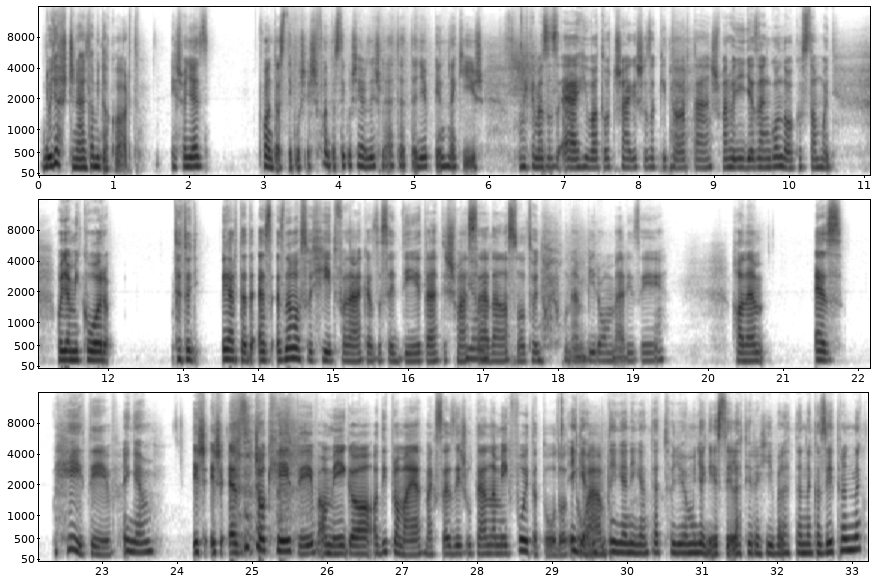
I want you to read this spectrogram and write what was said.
de úgy azt csinálta, amit akart. És hogy ez fantasztikus, és fantasztikus érzés lehetett egyébként neki is. Nekem ez az elhivatottság és az a kitartás, mert hogy így ezen gondolkoztam, hogy, hogy amikor, tehát hogy érted, ez, ez nem az, hogy hétfőn elkezdesz egy diétát, és már ja. szerdán azt mondod, hogy na jó, nem bírom már izé, hanem ez hét év. Igen. És, és ez csak hét év, amíg a, a diplomáját megszerzés utána még folytatódott igen, tovább. Igen, igen, tehát hogy amúgy egész életére híve lett ennek az étrendnek.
